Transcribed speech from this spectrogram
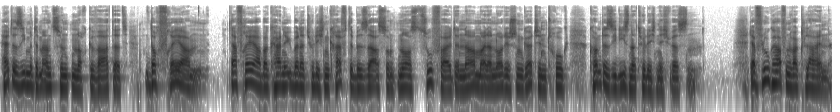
hätte sie mit dem Anzünden noch gewartet. Doch Freya, da Freya aber keine übernatürlichen Kräfte besaß und nur aus Zufall den Namen einer nordischen Göttin trug, konnte sie dies natürlich nicht wissen. Der Flughafen war klein.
